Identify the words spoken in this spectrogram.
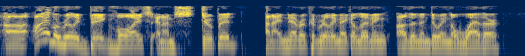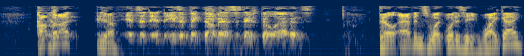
uh, I have a really big voice, and I'm stupid, and I never could really make a living other than doing the weather. Uh, but I, yeah. It's a, it, he's a big dumbass. His name's Bill Evans. Bill Evans, what what is he? White guy?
